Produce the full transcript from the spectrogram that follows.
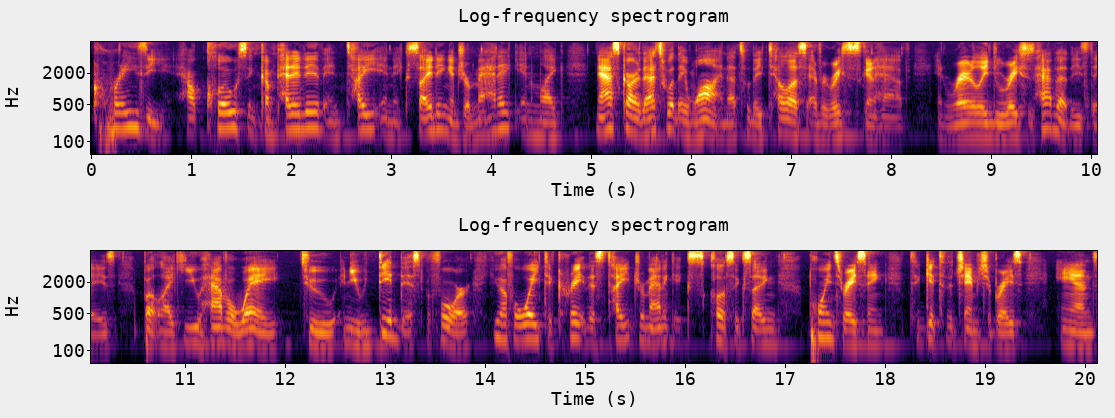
crazy how close and competitive and tight and exciting and dramatic. And like NASCAR, that's what they want. And that's what they tell us every race is going to have. And rarely do races have that these days. But like you have a way to, and you did this before, you have a way to create this tight, dramatic, ex- close, exciting points racing to get to the championship race. And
